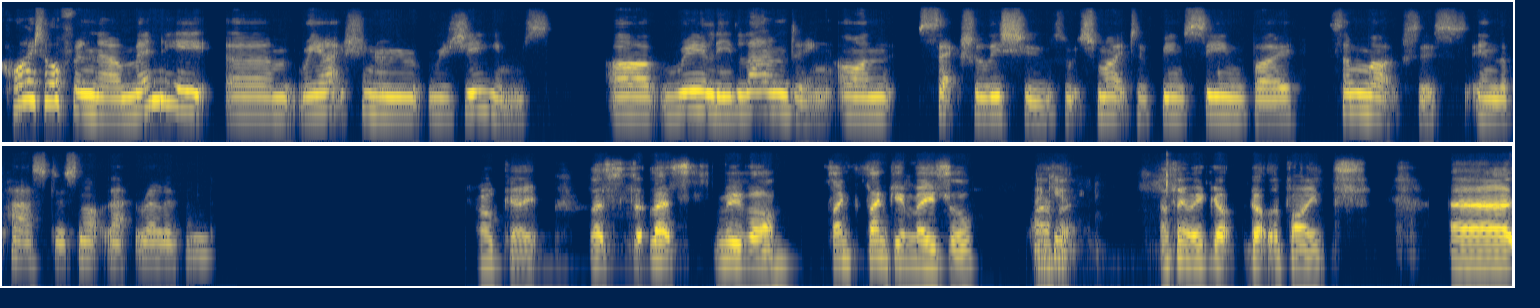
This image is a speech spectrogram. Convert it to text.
quite often now many um, reactionary regimes are really landing on sexual issues which might have been seen by some Marxists in the past as not that relevant. Okay, let's let's move on. Thank thank you, Maisel. Thank I you. thi- I think we got got the points. Uh,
